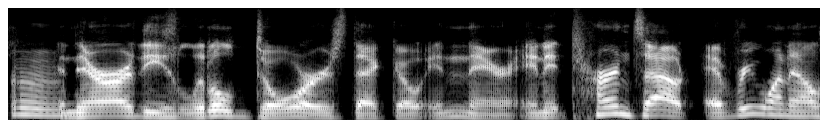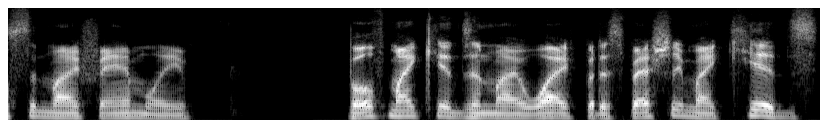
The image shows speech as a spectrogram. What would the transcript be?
Mm. And there are these little doors that go in there. And it turns out everyone else in my family, both my kids and my wife, but especially my kids,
